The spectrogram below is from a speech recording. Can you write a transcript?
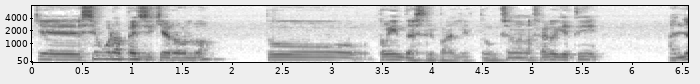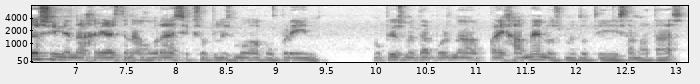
και σίγουρα παίζει και ρόλο το, το industry πάλι. Το ξαναναφέρω γιατί αλλιώς είναι να χρειάζεται να αγοράσεις εξοπλισμό από πριν ο οποίος μετά μπορεί να πάει χαμένος με το ότι σταματάς.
